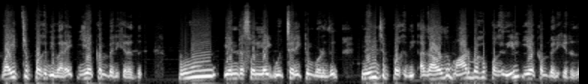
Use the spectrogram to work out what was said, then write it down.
வயிற்றுப் பகுதி வரை இயக்கம் பெறுகிறது. ஊ என்ற சொல்லை உச்சரிக்கும் பொழுது நெஞ்சு பகுதி அதாவது மார்பக பகுதியில் இயக்கம் பெறுகிறது.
